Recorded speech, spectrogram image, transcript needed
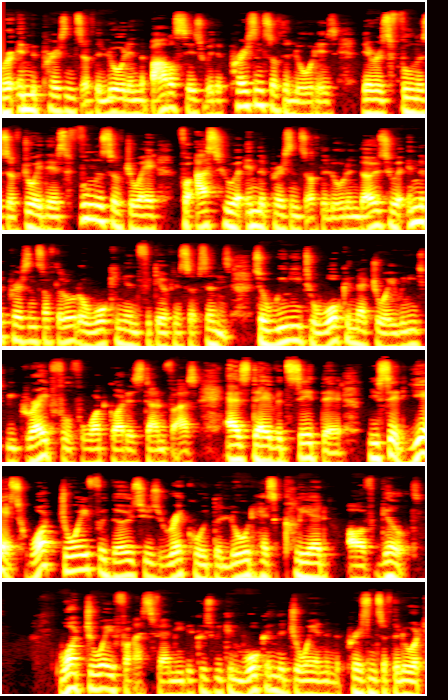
we're in the presence of the Lord. And the Bible says where the presence of the Lord is, there is fullness of joy. There's fullness of joy for us who are in the presence of the Lord. And those who are in the presence of the Lord are walking in forgiveness of sins. So we need to walk in that joy. We need to be grateful for what God has done for us. As David said there, he said, yes, what joy for those whose record the Lord has cleared of guilt. What joy for us, family, because we can walk in the joy and in the presence of the Lord.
